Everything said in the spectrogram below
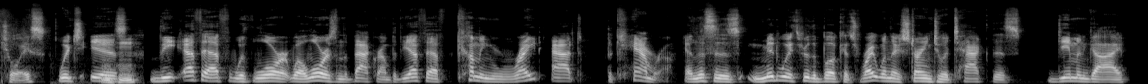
choice, which is mm-hmm. the FF with Laura. Well, Laura's in the background, but the FF coming right at the camera. And this is midway through the book. It's right when they're starting to attack this demon guy.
